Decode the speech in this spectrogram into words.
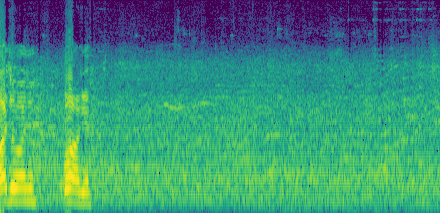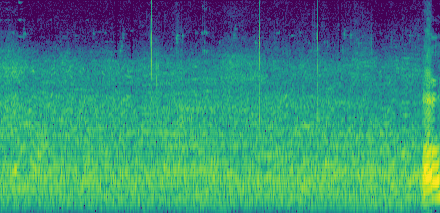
आ जाओ आ जाओ। वो आ गया। आओ।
